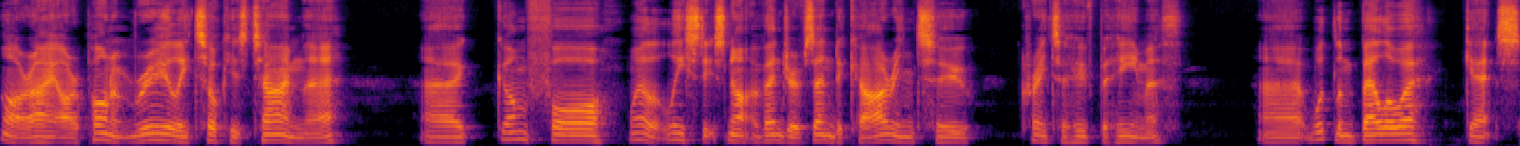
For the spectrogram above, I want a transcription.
Alright, our opponent really took his time there. Uh, gone for, well, at least it's not Avenger of Zendikar into Craterhoof Behemoth. Uh, Woodland Bellower gets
